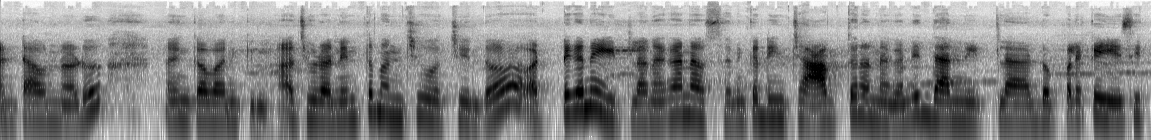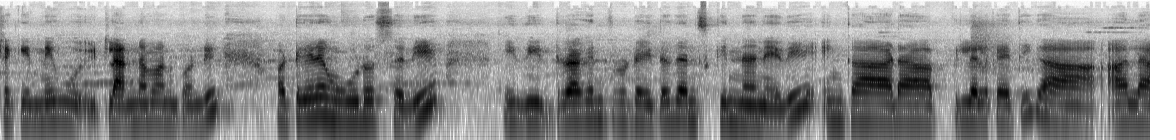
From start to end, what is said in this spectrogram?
అంటా ఉన్నాడు. ఇంకా వానికి అది చూడండి ఎంత మంచిగా వచ్చిందో. వట్టిగానే ఇట్లా అనగానే వస్తుంది. ఇంకా నేను చాకుతాను కానీ దాన్ని ఇట్లా డొప్పలెక్క వేసి ఇట్లా కింద ఇట్లా అన్నాం అనుకోండి వట్టిగానే ఊడొస్తుంది. ఇది డ్రాగన్ ఫ్రూట్ అయితే దాని స్కిన్ అనేది. ఇంకా ఆడ పిల్లలకైతే ఇక అలా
